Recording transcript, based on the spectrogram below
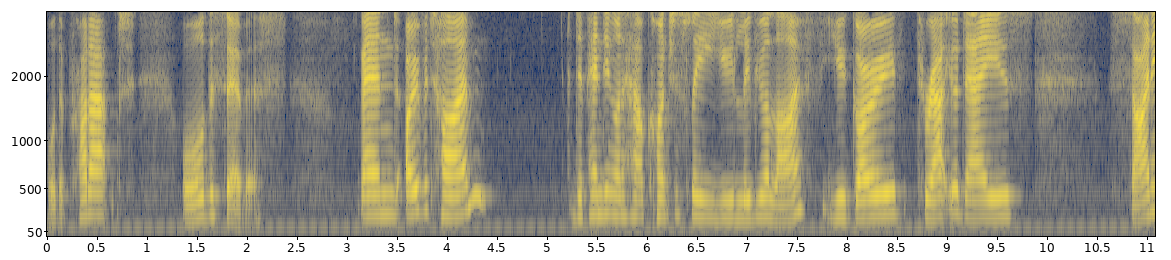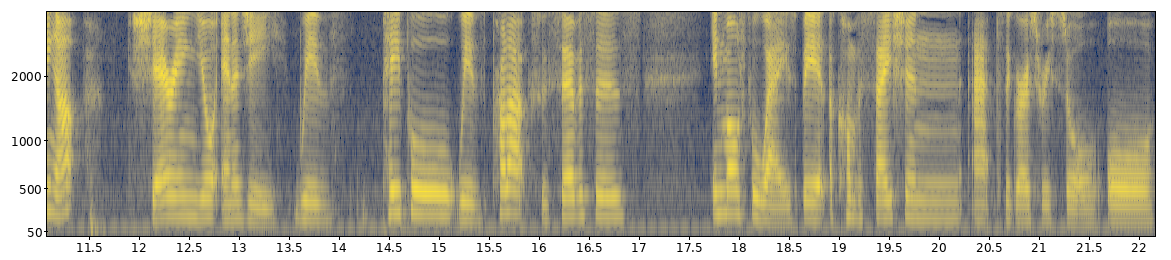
or the product or the service. And over time, depending on how consciously you live your life, you go throughout your days signing up, sharing your energy with people, with products, with services in multiple ways, be it a conversation at the grocery store or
